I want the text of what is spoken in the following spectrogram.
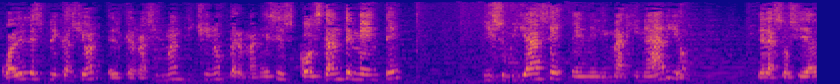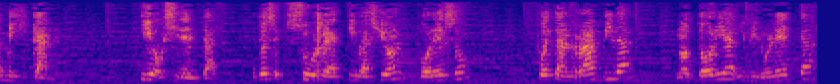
¿Cuál es la explicación? El que el racismo antichino permanece constantemente y subyace en el imaginario de la sociedad mexicana y occidental. Entonces, su reactivación, por eso, fue tan rápida, notoria y virulenta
